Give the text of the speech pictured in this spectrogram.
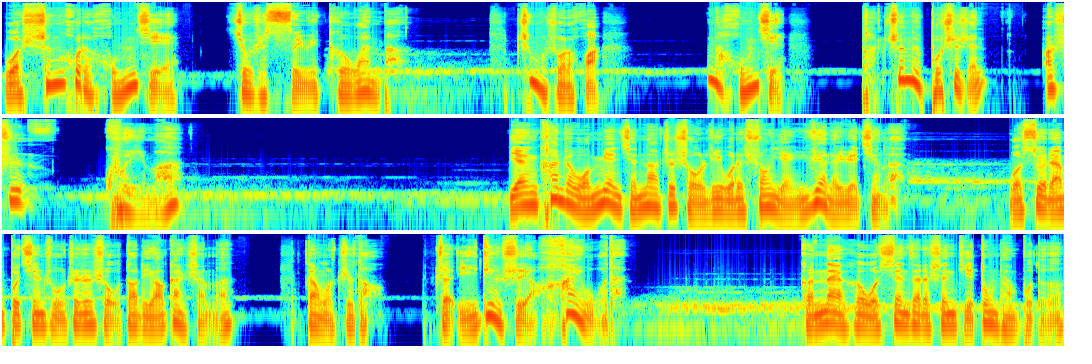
我身后的红姐就是死于割腕吧？这么说的话，那红姐她真的不是人，而是鬼吗？眼看着我面前那只手离我的双眼越来越近了，我虽然不清楚这只手到底要干什么。但我知道，这一定是要害我的。可奈何我现在的身体动弹不得，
